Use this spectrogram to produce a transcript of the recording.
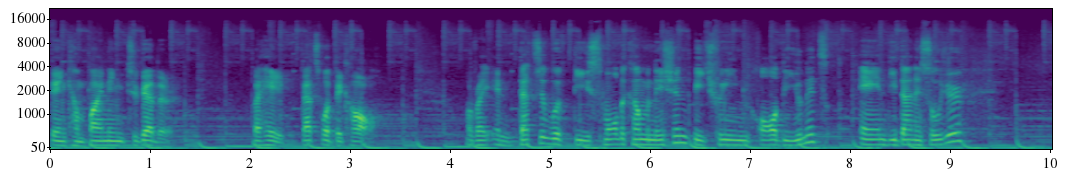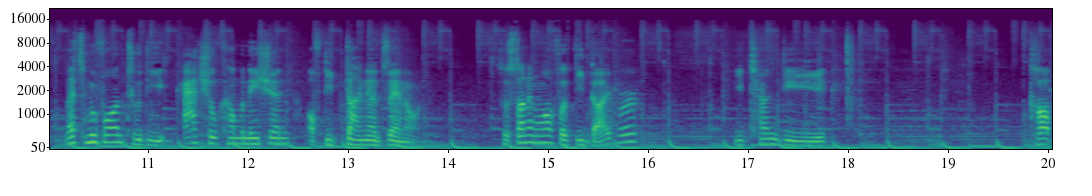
than combining together. But hey, that's what they call. Alright, and that's it with the smaller combination between all the units and the Soldier. Let's move on to the actual combination of the DynaZenon. So starting off with the Diver, you turn the top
